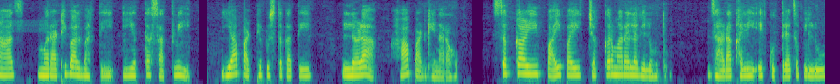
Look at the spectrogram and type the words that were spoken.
आज मराठी बालभारती इयत्ता सातवी या पाठ्यपुस्तकातील लळा हा पाठ घेणार आहोत. सकाळी पायी पायी चक्कर मारायला गेलो होतो. झाडाखाली एक कुत्र्याचं पिल्लू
